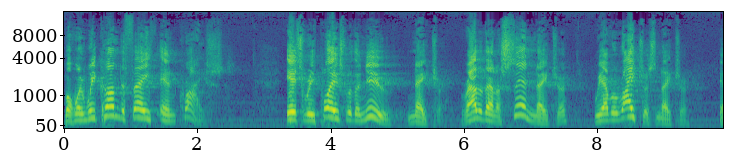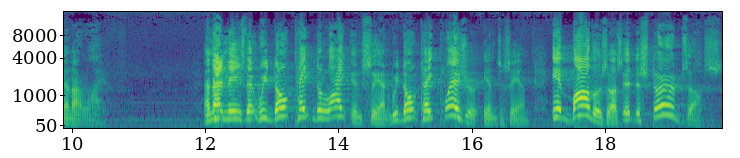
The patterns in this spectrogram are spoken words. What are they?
But when we come to faith in Christ, it's replaced with a new nature. Rather than a sin nature, we have a righteous nature in our life. And that means that we don't take delight in sin. We don't take pleasure in sin. It bothers us. It disturbs us.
